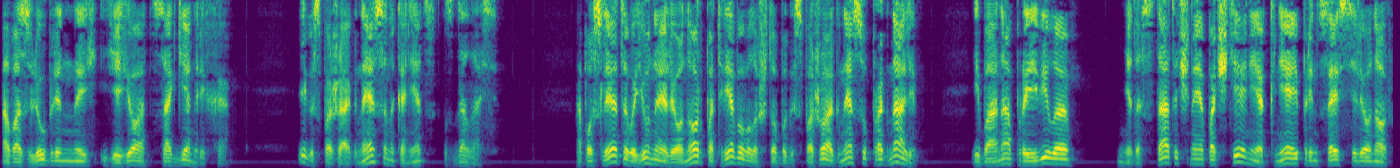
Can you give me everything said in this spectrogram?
о возлюбленной ее отца Генриха и госпожа Агнеса, наконец, сдалась. А после этого юная Леонор потребовала, чтобы госпожу Агнесу прогнали, ибо она проявила недостаточное почтение к ней, принцессе Леонор.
